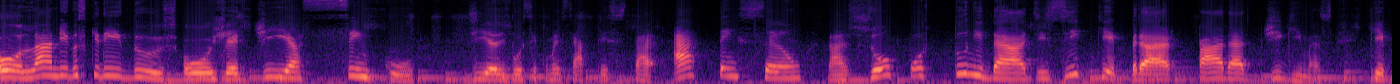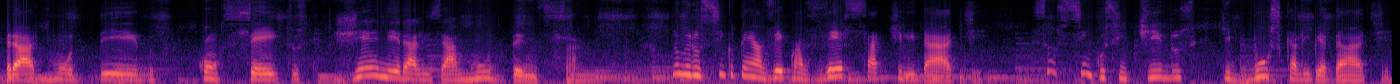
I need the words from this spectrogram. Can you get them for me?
Olá, amigos queridos! Hoje é dia 5, dia de você começar a prestar atenção nas oportunidades e quebrar paradigmas, quebrar modelo, conceitos, generalizar mudança. Número 5 tem a ver com a versatilidade. São cinco sentidos que busca a liberdade.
